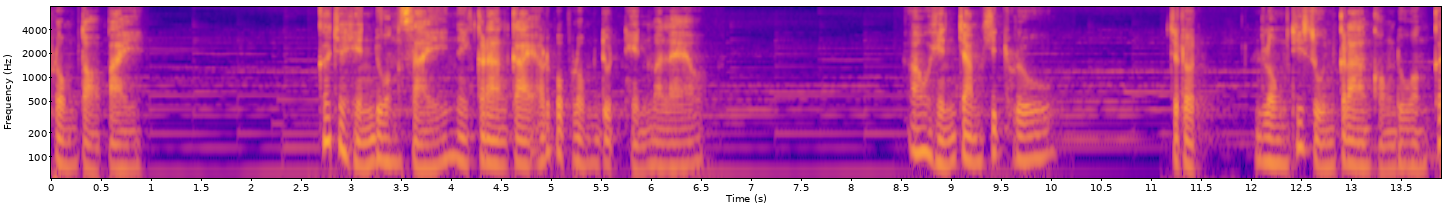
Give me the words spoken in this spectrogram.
พรมต่อไป ก็จะเห็นดวงใสในกลางกายอรูปพรมดุดเห็นมาแล้ว เอาเห็นจำคิดรู้ จรดลงที่ศูนย์กลางของดวงก็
